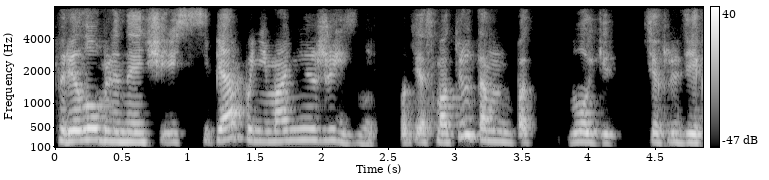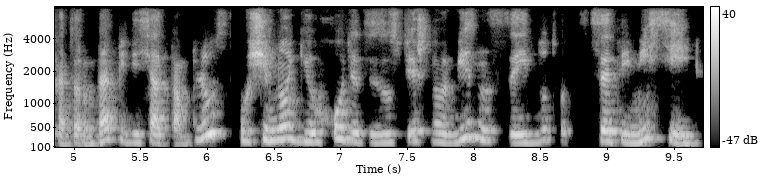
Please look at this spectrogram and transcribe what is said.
преломленное через себя понимание жизни. Вот я смотрю там под блоги тех людей, которым да, 50 там плюс, очень многие уходят из успешного бизнеса и идут вот с этой миссией,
